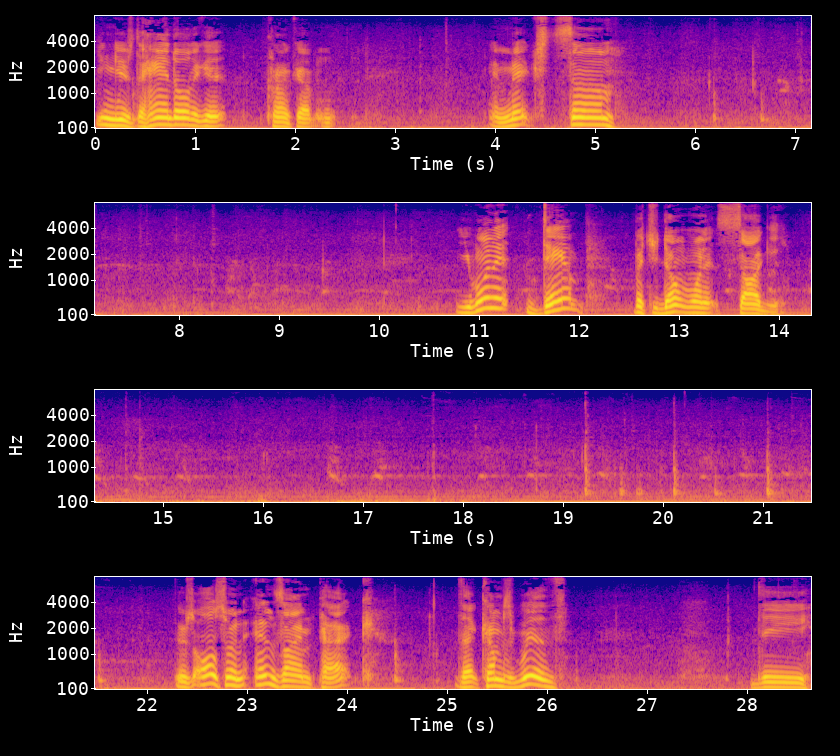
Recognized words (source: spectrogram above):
You can use the handle to get it crunk up and, and mixed some. You want it damp, but you don't want it soggy. There's also an enzyme pack that comes with the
